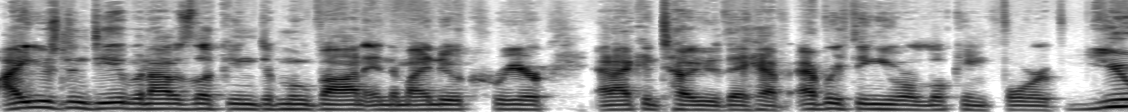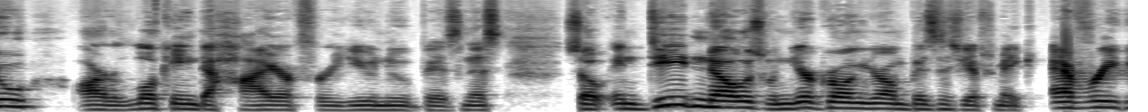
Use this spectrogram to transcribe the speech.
I used Indeed when I was looking to move on into my new career, and I can tell you they have everything you are looking for if you are looking to hire for you new business. So Indeed knows when you're growing your own business, you have to make every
